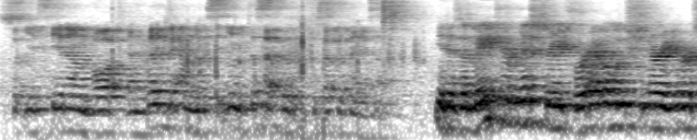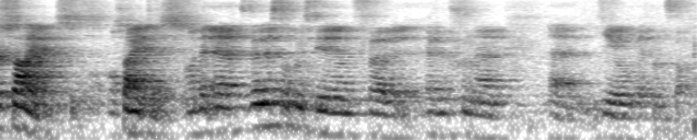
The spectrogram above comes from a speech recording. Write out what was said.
så istiden var en verklig händelse inte särskilt, för särskilt länge sedan. It is a major mystery for evolutionary earth science, scientists. Och det är ett väldigt stort mysterium för evolutionär eh, geovetenskap.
